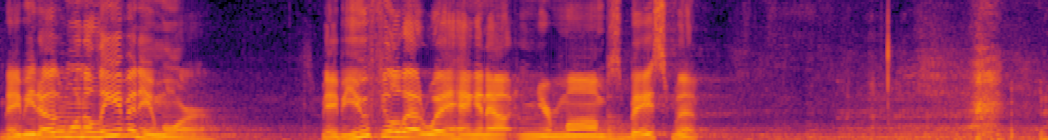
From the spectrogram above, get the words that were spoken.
Maybe he doesn't want to leave anymore. Maybe you feel that way hanging out in your mom's basement.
